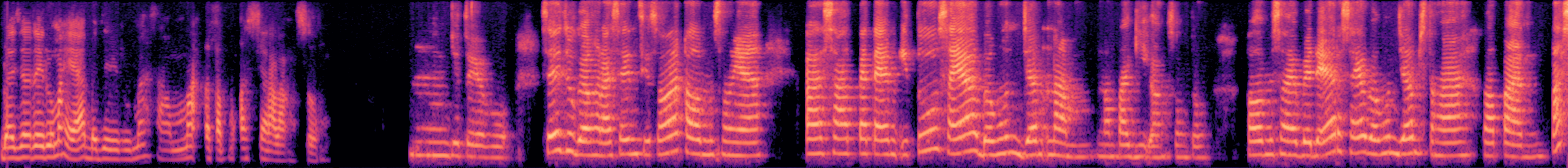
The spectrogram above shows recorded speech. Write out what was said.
belajar dari rumah ya belajar dari rumah sama tetap muka secara langsung. Hmm, gitu ya bu. Saya juga ngerasain sih soalnya kalau misalnya uh, saat PTM itu saya bangun jam 6 6 pagi langsung tuh. Kalau misalnya BDR saya bangun jam setengah 8 pas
